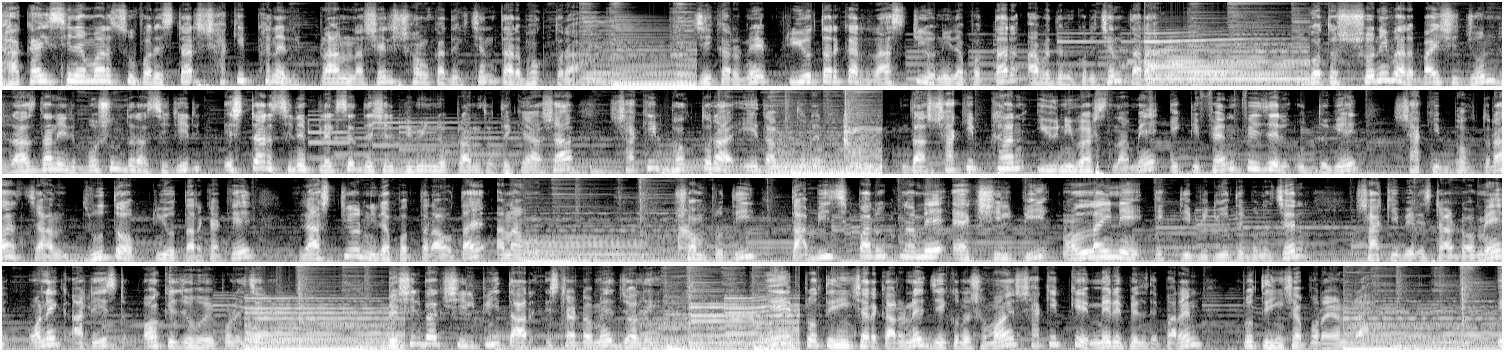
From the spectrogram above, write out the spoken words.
ঢাকাই সিনেমার সুপারস্টার শাকিব খানের প্রাণনাশের শঙ্কা দেখছেন তার ভক্তরা। যে কারণে প্রিয় তারকার রাষ্ট্রীয় নিরাপত্তার আবেদন করেছেন তারা। গত শনিবার বাইশে জুন রাজধানীর বসুন্ধরা সিটির স্টার সিনেপ্লেক্সে দেশের বিভিন্ন প্রান্ত থেকে আসা সাকিব ভক্তরা এই দাবি তোলেন। দ্য সাকিব খান ইউনিভার্স নামে একটি ফ্যান পেজের উদ্যোগে সাকিব ভক্তরা চান দ্রুত প্রিয় তারকাকে রাষ্ট্রীয় নিরাপত্তার আওতায় আনা হোক। সম্প্রতি তাবিজ পারুক নামে এক শিল্পী অনলাইনে একটি ভিডিওতে বলেছেন, সাকিবের স্টারডমে অনেক আর্টিস্ট অকেজো হয়ে পড়েছেন। বেশিরভাগ শিল্পী তার স্টারডমে জলে এ প্রতিহিংসার কারণে যে কোনো সময় সাকিবকে মেরে ফেলতে পারেন প্রতিহিংসা পরায়ণরা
